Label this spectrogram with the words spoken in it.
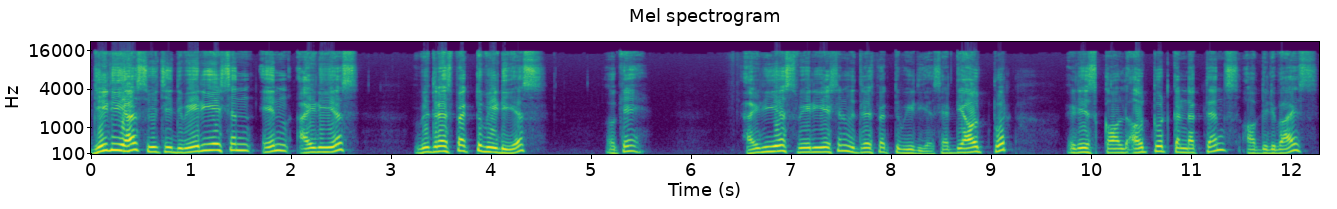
GDS which is the variation in IDS with respect to VDS okay, IDS variation with respect to VDS at the output it is called output conductance of the device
